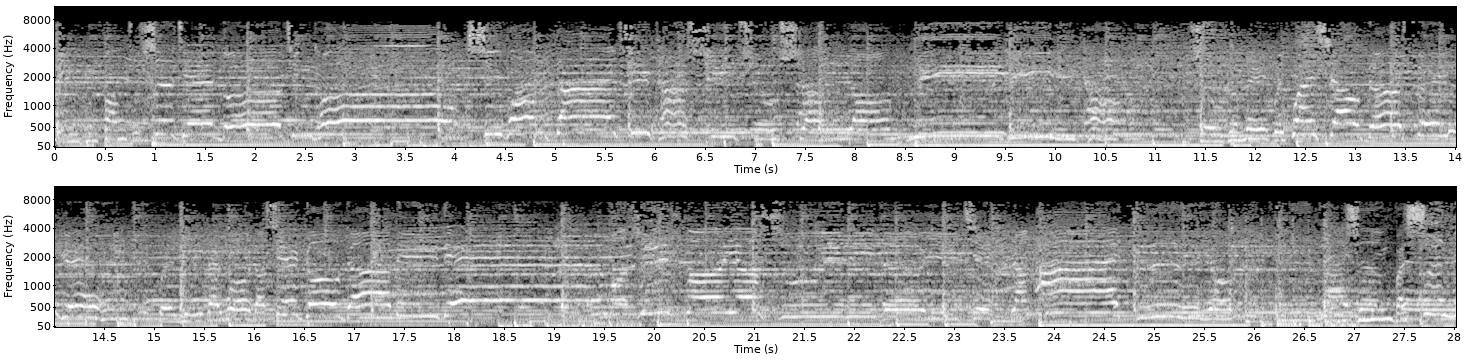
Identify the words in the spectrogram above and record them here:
灵魂放逐世界的尽头，希望在其他星球上让。个玫瑰欢笑的岁月，我到邂逅的地点，抹去所有属于你的一切，让爱自由。明白是你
